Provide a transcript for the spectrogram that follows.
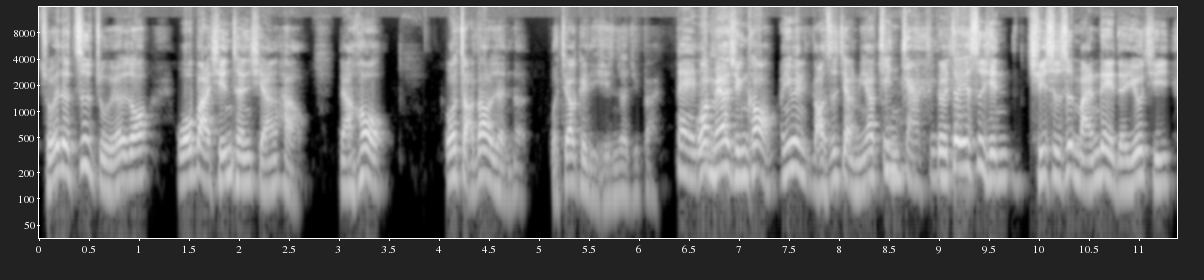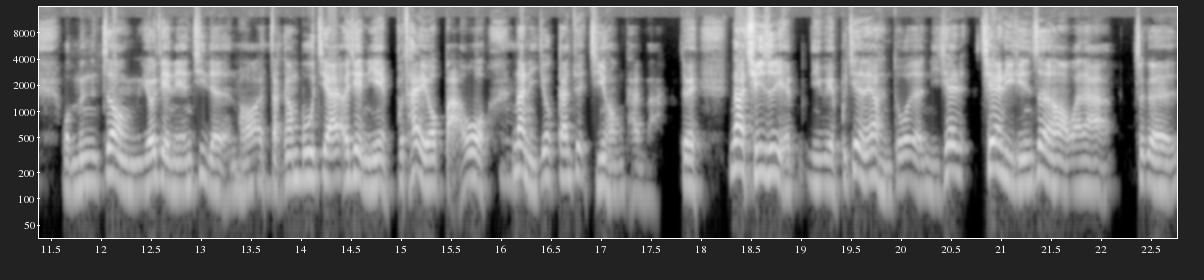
所谓的自主，就是说我把行程想好，然后我找到人了，我交给旅行社去办，对，我没有情况，因为老实讲，你要进金甲金甲对这些事情其实是蛮累的，尤其我们这种有点年纪的人哦，长刚不加，而且你也不太有把握，嗯。那你就干脆集红摊吧。对，那其实也你也不见得要很多人。你现在现在旅行社哈、完了这个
